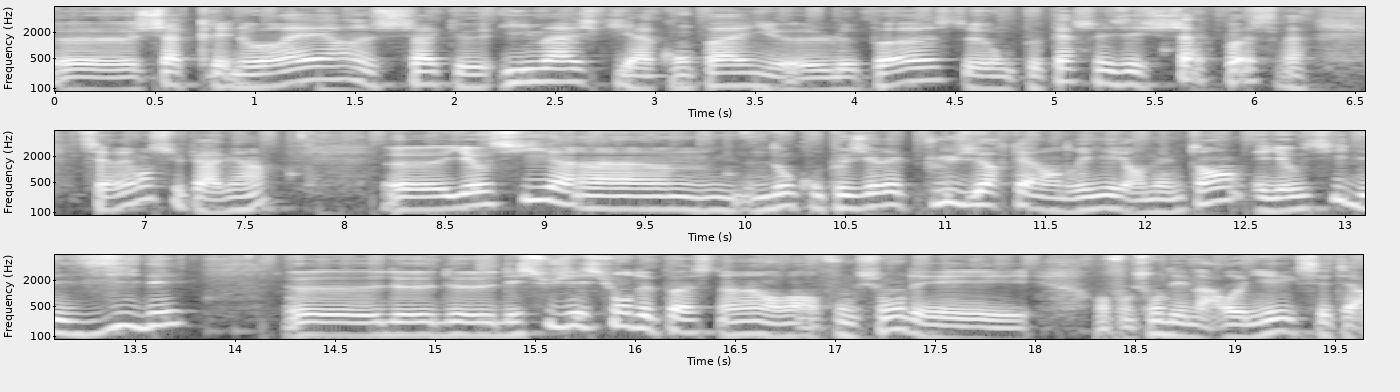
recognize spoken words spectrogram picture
euh, chaque créneau horaire, chaque euh, image qui accompagne le post. On peut personnaliser chaque post. c'est vraiment super bien. Il y a aussi un. Donc, on peut gérer plusieurs calendriers en même temps. Et il y a aussi des idées euh, de, des suggestions de postes hein, en, fonction des, en fonction des marronniers, etc.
